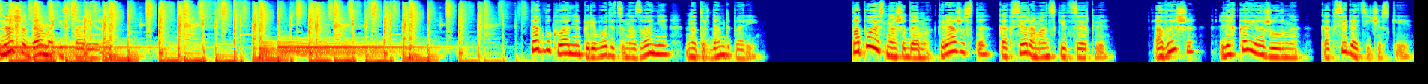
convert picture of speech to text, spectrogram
Наша дама из Парижа. Так буквально переводится название Нотр-Дам-де-Пари. По пояс наша дама кряжеста, как все романские церкви, а выше легка и ажурна, как все готические.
